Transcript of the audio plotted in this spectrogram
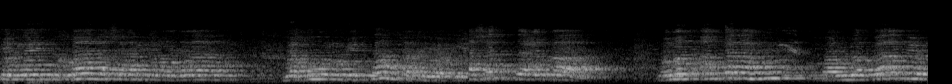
إن استقبال شهر رمضان يكون بالتوبة والإيمان. أشد عقاب. ومن أنكره فهو كافر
